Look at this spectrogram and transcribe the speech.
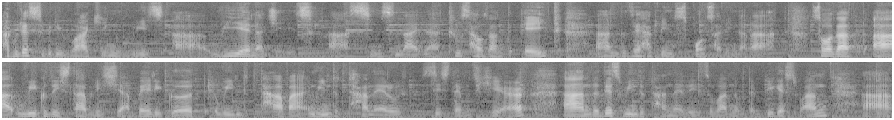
aggressively working with uh, We Energies uh, since uh, 2008 and they have been sponsoring a lot so that uh, we could establish a very good wind turbine, wind tunnel systems here and this wind tunnel is one of the biggest one uh,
